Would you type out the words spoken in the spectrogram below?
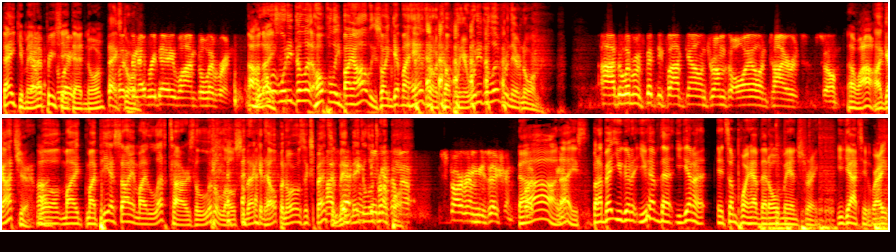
Thank you, man. I appreciate great. that, Norm. Thanks, Listen Norm. every day while I'm delivering. Oh, What- nice. What, do you deli- Hopefully by Ollie, so I can get my hands on a couple here. What are you delivering there, Norm? Uh, delivering 55 gallon drums of oil and tires. So Oh, wow. I got you. Well, my, my PSI in my left tire is a little low, so that could help. And oil's expensive. I'm Make, a little drop off. a starving musician. But, Ah, you know, nice. But I bet you gonna you have that you gotta at some point have that old man strength. You got to, right?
